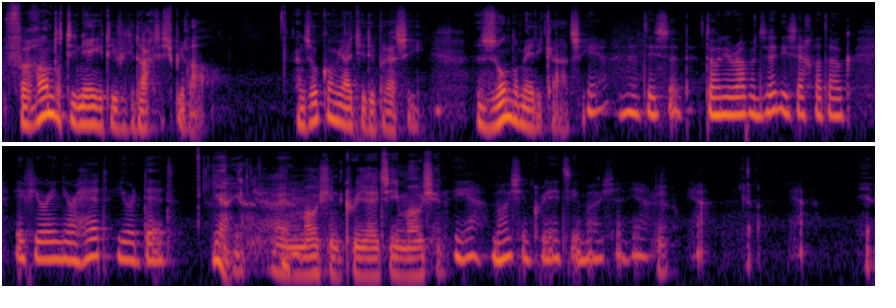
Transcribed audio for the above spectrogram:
verandert die negatieve gedachtenspiraal. En zo kom je uit je depressie, zonder medicatie. Ja, en het is eh, Tony Robbins, hè, die zegt dat ook. If you're in your head, you're dead. Ja, ja. Ja, en motion creates emotion. Ja, motion creates emotion. Ja. Ja. Ja. Ja. Ja. Ja.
